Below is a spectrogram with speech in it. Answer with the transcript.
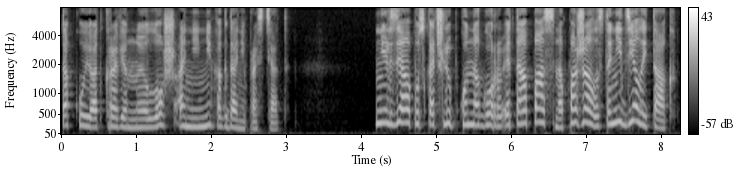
Такую откровенную ложь они никогда не простят. «Нельзя опускать шлюпку на гору, это опасно. Пожалуйста, не делай так!»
